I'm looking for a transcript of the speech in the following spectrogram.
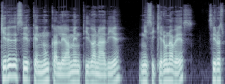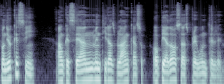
¿Quiere decir que nunca le ha mentido a nadie? ¿Ni siquiera una vez? Si respondió que sí, aunque sean mentiras blancas o piadosas, pregúntele.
